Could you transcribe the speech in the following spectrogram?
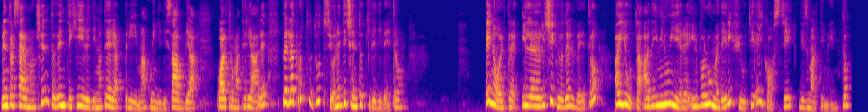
mentre servono 120 kg di materia prima, quindi di sabbia o altro materiale, per la produzione di 100 kg di vetro. E inoltre il riciclo del vetro aiuta a diminuire il volume dei rifiuti e i costi di smaltimento.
